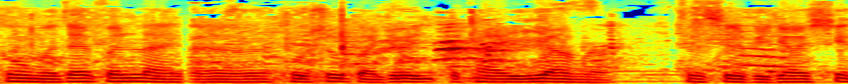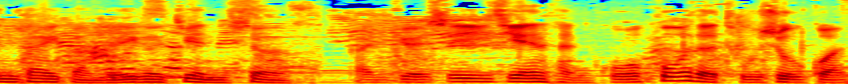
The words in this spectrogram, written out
跟我们在芬兰的图书馆就不太一样了。这是比较现代感的一个建设，感觉是一间很活泼的图书馆，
